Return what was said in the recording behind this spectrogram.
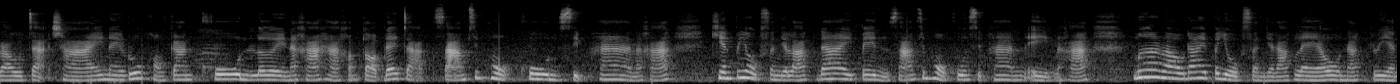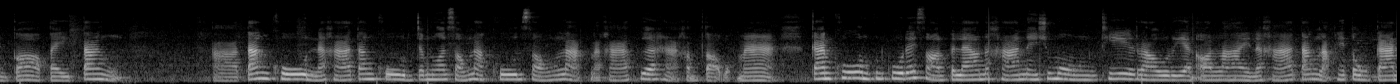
เราจะใช้ในรูปของการคูณเลยนะคะ หาคำตอบได้จาก 36 คูณ 15 นะคะ เขียนประโยคสัญลักษณ์ได้เป็น 36 คูณ 15 นั่นเองนะคะ เมื่อเราได้ประโยคสัญลักษณ์แล้วนักเรียนก็ไปตั้งตั้งคูณนะคะ ตั้งคูณจำนวน 2 หลักคูณ 2 หลักนะคะ เพื่อหาคำตอบออกมา การคูณคุณครูได้สอนไปแล้วนะคะ ในชั่วโมงที่เราเรียนออนไลน์นะคะ ตั้งหลักให้ตรงกัน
